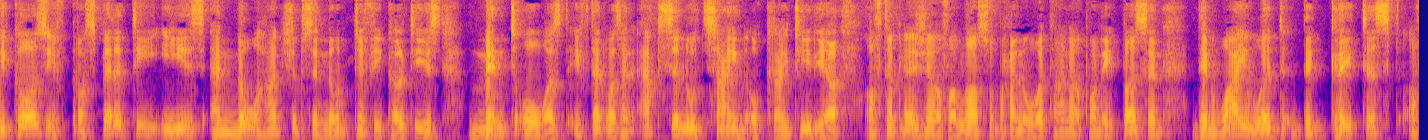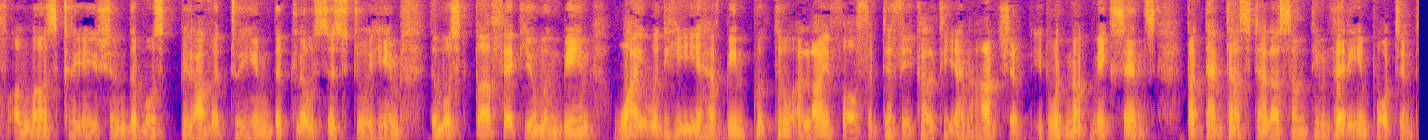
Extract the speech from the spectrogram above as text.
Because if prosperity is and no hardships and no difficulties meant or was, if that was an absolute sign or criteria of the pleasure of Allah subhanahu wa ta'ala upon a person, then why would the greatest of Allah's creation, the most beloved to Him, the closest to Him, the most perfect human being, why would He have been put through a life of difficulty and hardship? It would not make sense. But that does tell us something very important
